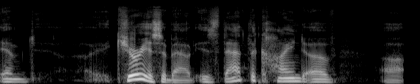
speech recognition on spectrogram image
am curious about is that the kind of uh,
